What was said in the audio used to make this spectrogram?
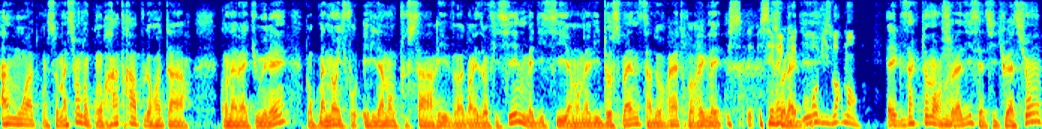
un mois de consommation, donc on rattrape le retard qu'on avait accumulé. Donc maintenant, il faut évidemment que tout ça arrive dans les officines, mais d'ici, à mon avis, deux semaines, ça devrait être réglé. C'est- réglé dit- provisoirement. Exactement. Cela dit, cette situation,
